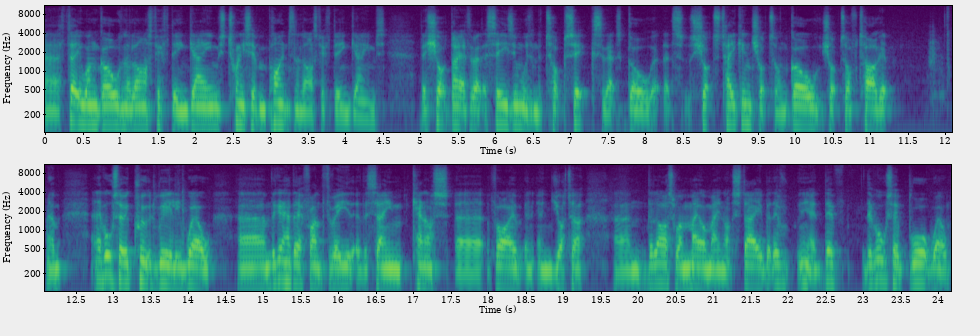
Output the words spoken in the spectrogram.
Uh, 31 goals in the last 15 games, 27 points in the last 15 games. Their shot data throughout the season was in the top six, so that's goal, that's shots taken, shots on goal, shots off target. Um, and they've also recruited really well. Um, they're going to have their front three of the same Canos, uh, Vibe, and, and Jota. Um, the last one may or may not stay, but they've you know they've they've also brought well.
